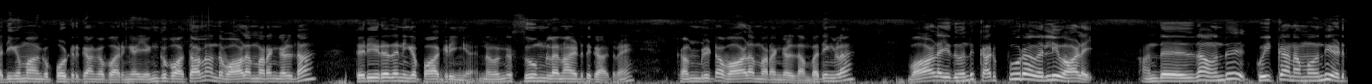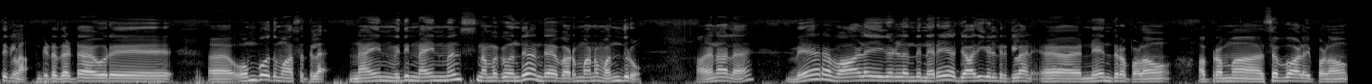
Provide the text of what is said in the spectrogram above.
அதிகமாக அங்கே போட்டிருக்காங்க பாருங்கள் எங்கே பார்த்தாலும் அந்த வாழை மரங்கள் தான் தெரிகிறத நீங்கள் பார்க்குறீங்க. நான் வந்து ஜூமில் நான் எடுத்து காட்டுறேன். கம்ப்ளீட்டாக வாழை மரங்கள் தான். பார்த்தீங்களா வாழை இது வந்து கற்பூர வெள்ளி வாழை. அந்த இதுதான் வந்து குயிக்காக நம்ம வந்து எடுத்துக்கலாம். கிட்டத்தட்ட ஒரு ஒம்பது மாதத்தில் நைன் விதின் நைன் மந்த்ஸ் நமக்கு வந்து அந்த வருமானம் வந்துடும் அதனால் வேறு வாழைகள் வந்து நிறைய ஜாதிகள் இருக்குல்ல நேந்திர பழம் அப்புறமா செவ்வாழை பழம்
